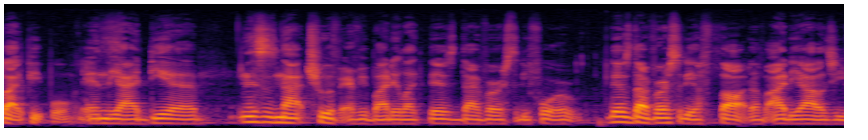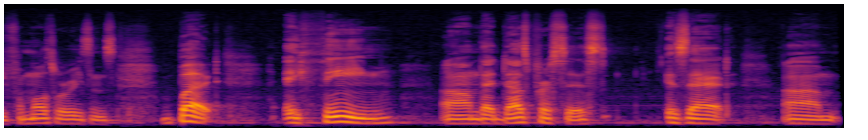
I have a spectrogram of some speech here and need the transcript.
black people, and the idea. and This is not true of everybody. Like there's diversity for there's diversity of thought of ideology for multiple reasons, but a theme um, that does persist is that um,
